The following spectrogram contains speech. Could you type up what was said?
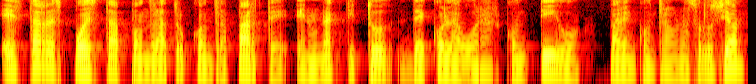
Esta respuesta pondrá a tu contraparte en una actitud de colaborar contigo para encontrar una solución.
